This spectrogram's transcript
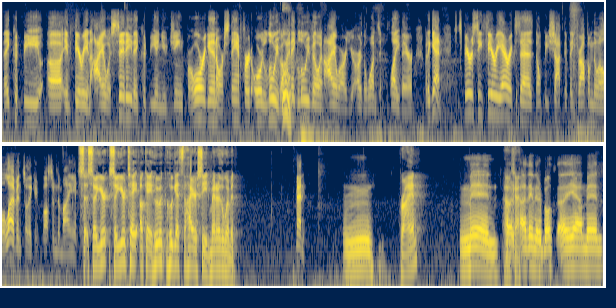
they could be uh, in theory in Iowa City. They could be in Eugene for Oregon, or Stanford, or Louisville. Ooh. I think Louisville and Iowa are, are the ones in play there. But again, conspiracy theory. Eric says, don't be shocked if they drop them to an eleven, so they can bust them to Miami. so, so you're so you're take okay. Who who gets the higher seed, men or the women? Men, mm, Brian. men, but Okay. I think they're both. Uh, yeah, men.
